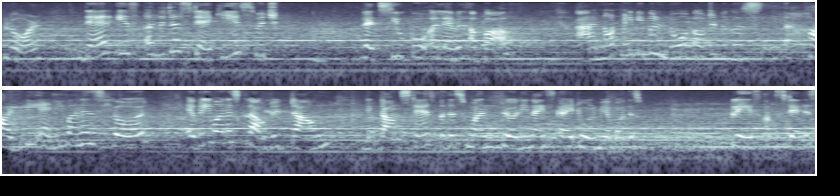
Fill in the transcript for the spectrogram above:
floor there is a little staircase which lets you go a level above and not many people know about it because hardly anyone is here everyone is crowded down like downstairs but this one really nice guy told me about this place upstairs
